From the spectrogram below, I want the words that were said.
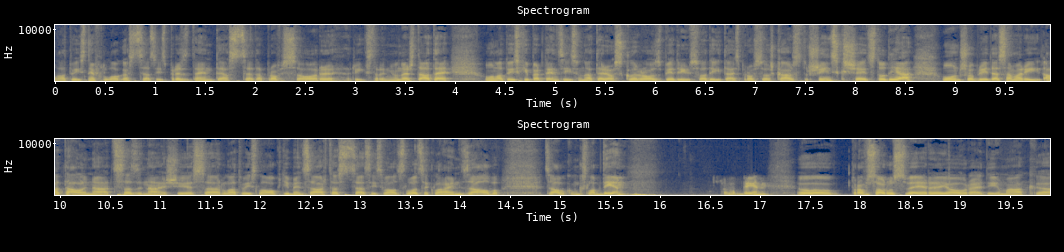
Latvijas nefrologa asociācijas prezidente, asociētā profesore Rīgas Traņu universitātē un Latvijas hipertensijas un aterosklerozes biedrības vadītājs profesors Kārls Trušinskis šeit studijā. Un šobrīd esam arī attālināti sazinājušies ar Latvijas lauku ģimenes ārstu asociācijas valdes locekli Ainu Zalbu. Zalbukungs, labdien! Labdien! Profesors uzsvēra jau raidījumā, ka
